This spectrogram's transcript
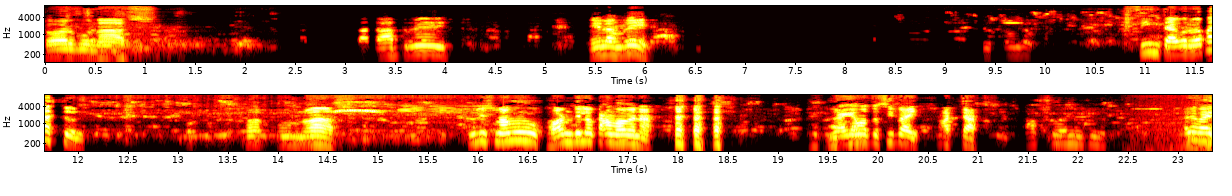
সর্বনাশ। তারপরে এলাম রে। চিন্তা করবে পাচ্ছুন পুলিশ মামু, হর্ন দিলেও কাম হবে না। জায়গা মতো সিপাই, আটটা। আরে ভাই,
